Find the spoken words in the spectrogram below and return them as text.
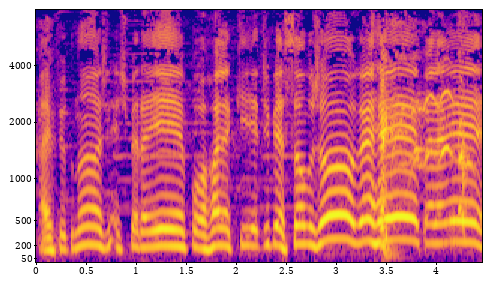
Aí eu fico, não, gente, espera aí, porra, olha aqui, a diversão do jogo, errei, pera aí!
